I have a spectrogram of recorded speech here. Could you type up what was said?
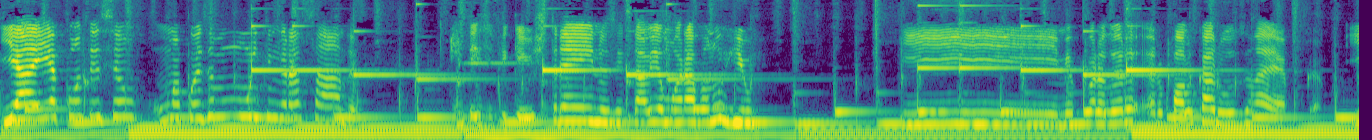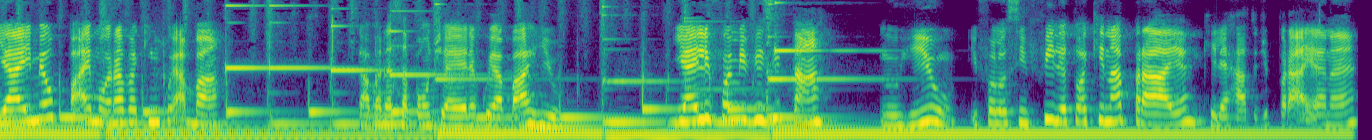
E aí aconteceu uma coisa muito engraçada. Intensifiquei os treinos e tal, e eu morava no Rio. E meu curador era o Paulo Caruso na época. E aí meu pai morava aqui em Cuiabá. Tava nessa ponte aérea Cuiabá-Rio. E aí ele foi me visitar no Rio e falou assim: Filha, tô aqui na praia, que ele é rato de praia, né?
